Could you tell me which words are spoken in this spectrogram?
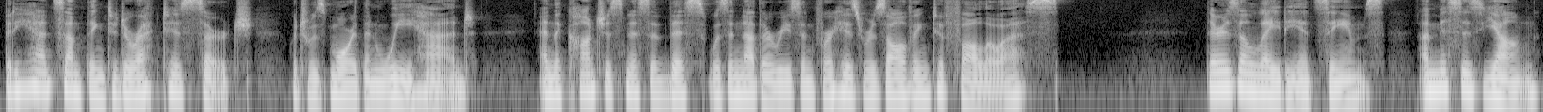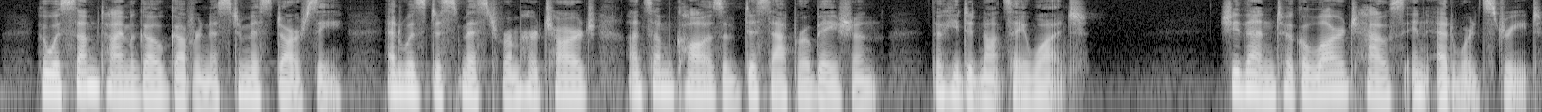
but he had something to direct his search, which was more than we had, and the consciousness of this was another reason for his resolving to follow us. There is a lady, it seems, a Mrs. Young, who was some time ago governess to Miss Darcy, and was dismissed from her charge on some cause of disapprobation, though he did not say what. She then took a large house in Edward Street,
